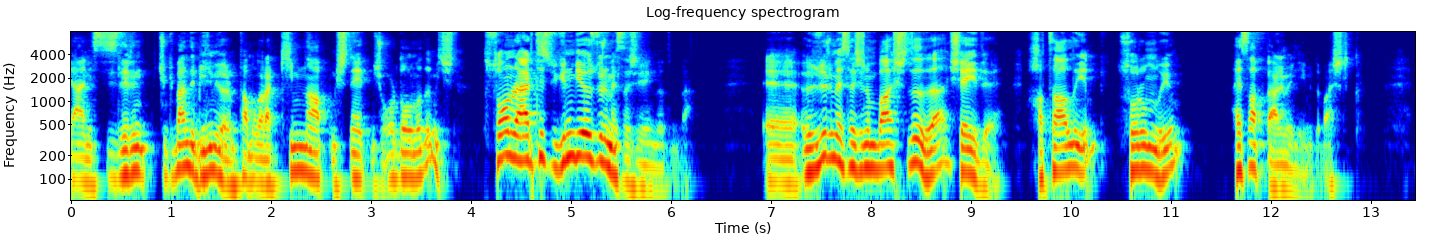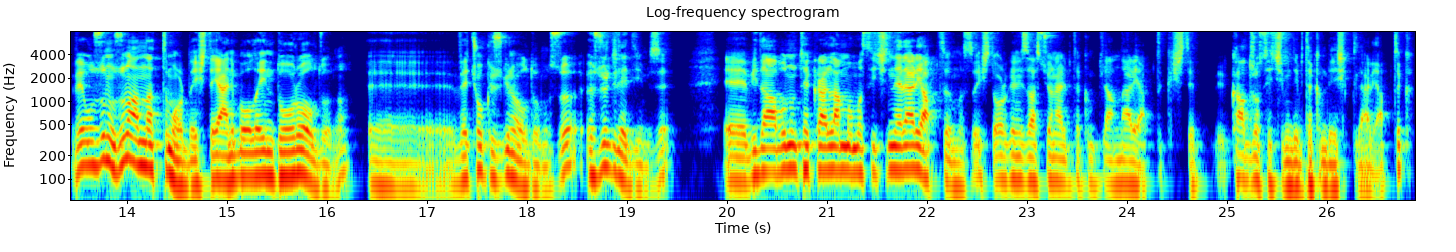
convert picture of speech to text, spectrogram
Yani sizlerin çünkü ben de bilmiyorum tam olarak kim ne yapmış ne etmiş orada olmadığım için. Sonra ertesi gün bir özür mesajı yayınladım ben. Ee, özür mesajının başlığı da şeydi. Hatalıyım, sorumluyum, hesap vermeliyimdi başlık. Ve uzun uzun anlattım orada işte yani bu olayın doğru olduğunu e, ve çok üzgün olduğumuzu, özür dilediğimizi bir daha bunun tekrarlanmaması için neler yaptığımızı işte organizasyonel bir takım planlar yaptık. işte kadro seçiminde bir takım değişiklikler yaptık.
